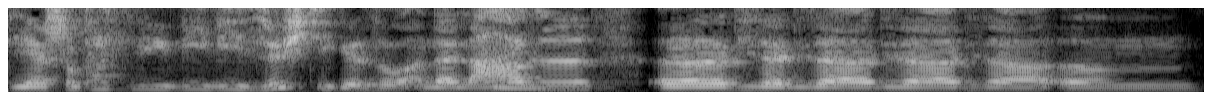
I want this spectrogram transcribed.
die ja schon fast wie, wie, wie Süchtige so an der Nadel, mhm. äh, dieser, dieser, dieser, dieser, ähm,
